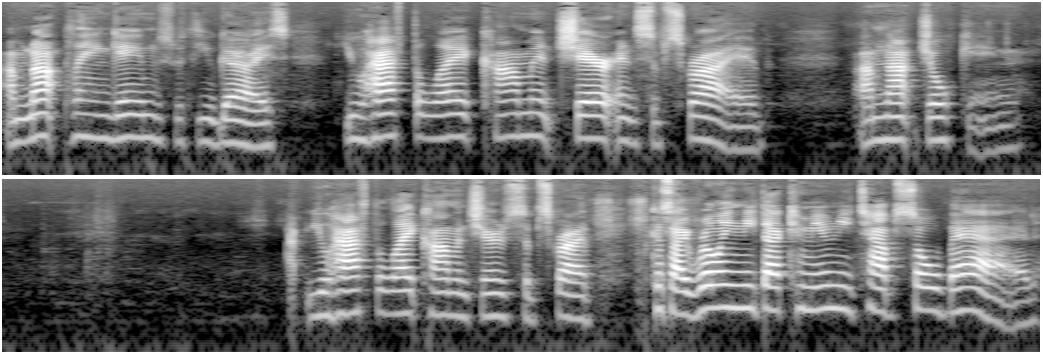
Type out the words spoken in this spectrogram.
I'm not playing games with you guys. You have to like, comment, share, and subscribe. I'm not joking. You have to like, comment, share, and subscribe. Because I really need that community tab so bad.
